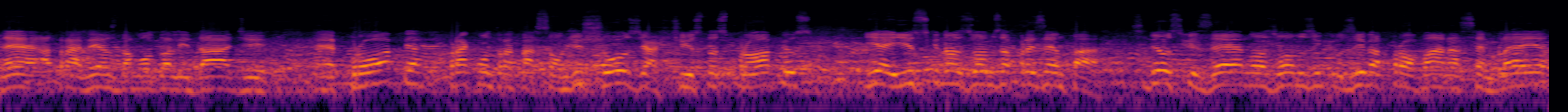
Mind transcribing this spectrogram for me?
né, através da modalidade é, própria para contratação de shows de artistas próprios e é isso que nós vamos apresentar. Se Deus quiser, nós vamos inclusive aprovar na Assembleia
